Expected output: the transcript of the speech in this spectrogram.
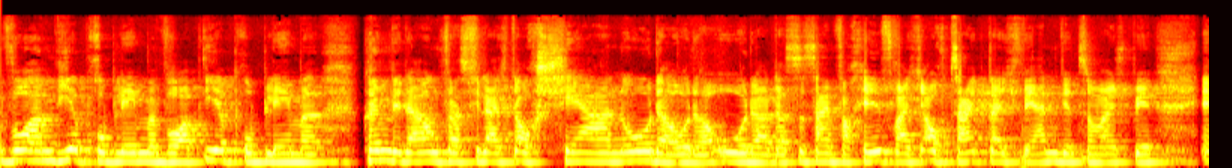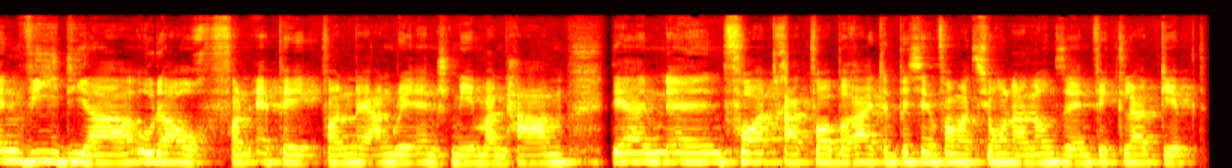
wo haben wir Probleme? Wo habt ihr Probleme? Können wir da irgendwas vielleicht auch scheren oder oder oder? Das ist einfach hilfreich. Auch zeitgleich werden wir zum Beispiel Nvidia oder auch von Epic, von der Unreal Engine jemand haben, der einen, äh, einen Vortrag vorbereitet, ein bisschen Informationen an unsere Entwickler gibt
